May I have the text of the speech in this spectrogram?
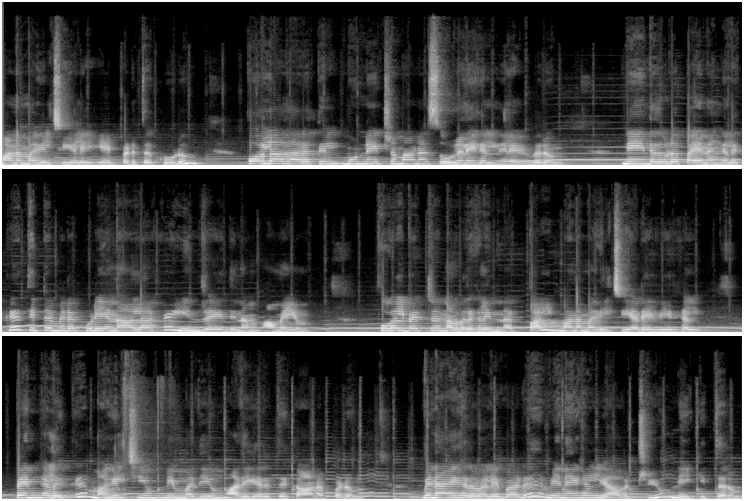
மனமகிழ்ச்சிகளை ஏற்படுத்தக்கூடும். பொருளாதாரத்தில் முன்னேற்றமான சூழ்நிலைகள் நிலவி வரும். நீண்டதூர பயணங்களுக்கு திட்டமிடக்கூடிய நாளாக இன்றைய தினம் அமையும். புகழ்பெற்ற நபர்களின் நட்பால் மனமகிழ்ச்சி அடைவீர்கள். பெண்களுக்கு மகிழ்ச்சியும் நிம்மதியும் அதிகரித்து காணப்படும். விநாயகர் வழிபாடு வினைகள் யாவற்றையும் நீக்கித்தரும்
